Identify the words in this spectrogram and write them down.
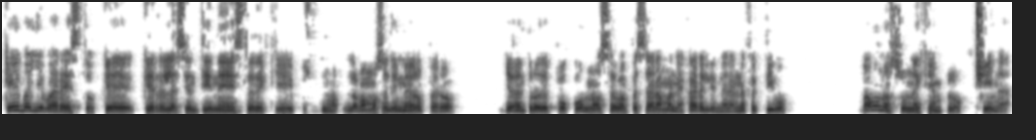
¿Qué va a llevar esto? ¿Qué, relación tiene esto de que pues, lavamos el dinero, pero ya dentro de poco no se va a empezar a manejar el dinero en efectivo? Vámonos a un ejemplo. China.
